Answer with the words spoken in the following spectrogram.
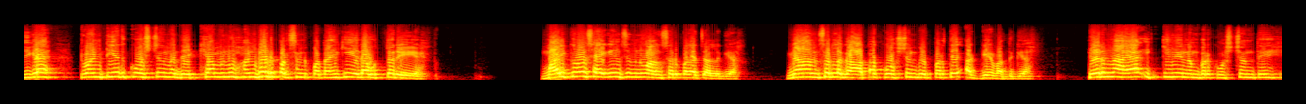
ਠੀਕ ਹੈ 20th ਕੁਐਸਚਨ ਮੈਂ ਦੇਖਿਆ, ਮੈਨੂੰ 100% ਪਤਾ ਹੈ ਕਿ ਇਹਦਾ ਉੱਤਰ ਇਹ ਹੈ। ਮਾਈਕਰੋ ਸੈਕਿੰਡਸ ਮੈਨੂੰ ਆਨਸਰ ਪਤਾ ਚੱਲ ਗਿਆ। ਮੈਂ ਆਨਸਰ ਲਗਾਤਾ ਕੁਐਸਚਨ ਪੇਪਰ ਤੇ, ਅੱਗੇ ਵੱਧ ਗਿਆ। ਫਿਰ ਮੈਂ ਆਇਆ 21ਵੇਂ ਨੰਬਰ ਕੁਐਸਚਨ ਤੇ,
